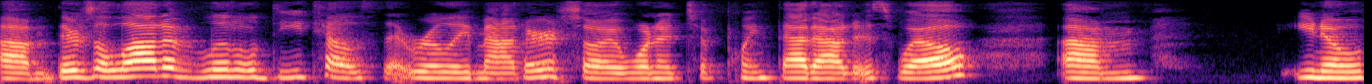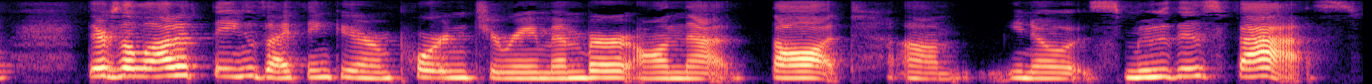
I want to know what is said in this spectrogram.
Um, there's a lot of little details that really matter, so I wanted to point that out as well. Um, you know, there's a lot of things I think are important to remember on that thought. Um, you know, smooth is fast,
